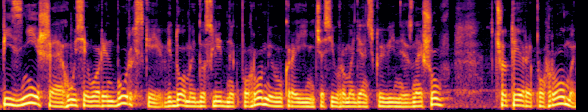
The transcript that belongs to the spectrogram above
Пізніше Гусів Оренбургський, відомий дослідник погромів в Україні часів громадянської війни, знайшов чотири погроми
